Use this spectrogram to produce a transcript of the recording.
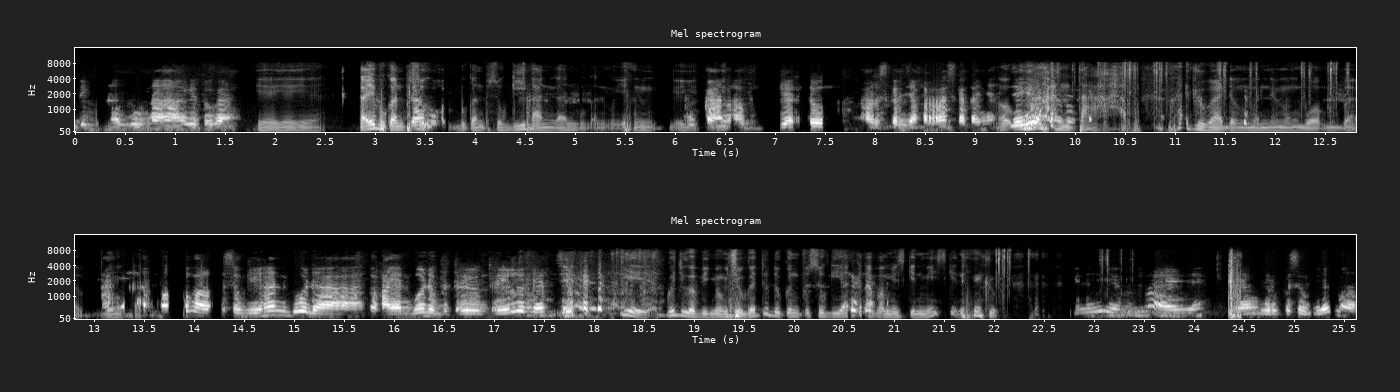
diguna-guna gitu kan iya iya iya tapi bukan Ya, pesu- bukan. bukan pesugihan kan bukan yang kayak gitu, Bukan lah. dia tuh harus kerja keras katanya Oh, jadi mantap. gua demen emang bokap. aku kalau pesugihan gue udah kekayaan gue udah bertriliun-triliun deh Iya, iya. Gue juga bingung juga tuh dukun pesugihan kenapa miskin-miskin. iya makanya yang nyuruh pesugihan malah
